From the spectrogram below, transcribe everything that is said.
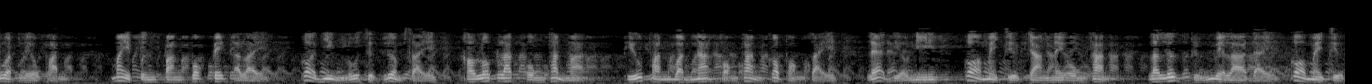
รวดเร็วพัน ไม่ปึงปังปกเป๊กอะไร ก็ยิ่งรู้สึกเลื่อมใสเคารพรักองค์ท่านมาก ผิวพรรณวันณะของท่านก็ผ่องใส และเดี๋ยวนี้ก็ไม่จืดจางในองค์ท่าน ระลึกถึงเวลาใดก็ไม่จืด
